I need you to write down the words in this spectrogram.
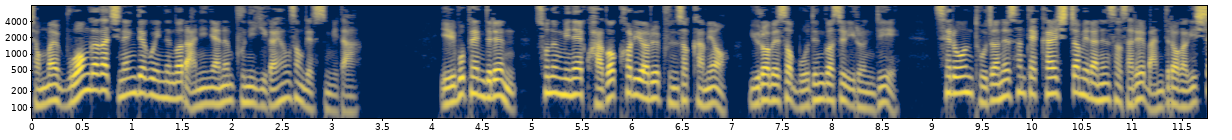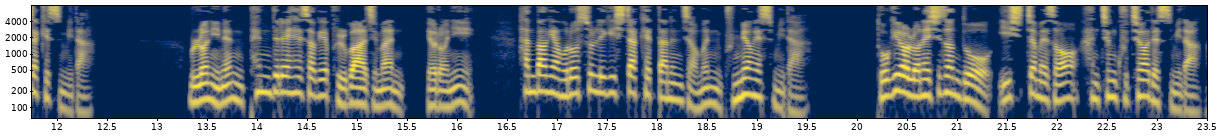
정말 무언가가 진행되고 있는 것 아니냐는 분위기가 형성됐습니다. 일부 팬들은 손흥민의 과거 커리어를 분석하며 유럽에서 모든 것을 이룬 뒤 새로운 도전을 선택할 시점이라는 서사를 만들어가기 시작했습니다. 물론 이는 팬들의 해석에 불과하지만 여론이 한 방향으로 쏠리기 시작했다는 점은 분명했습니다. 독일 언론의 시선도 이 시점에서 한층 구체화됐습니다.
